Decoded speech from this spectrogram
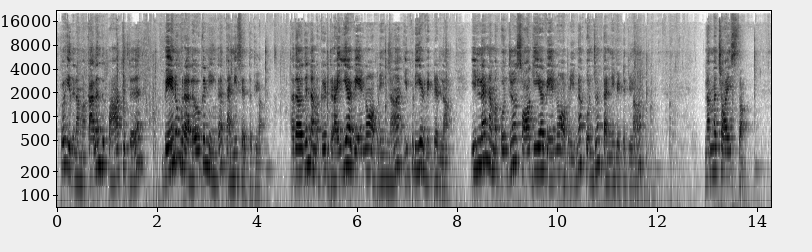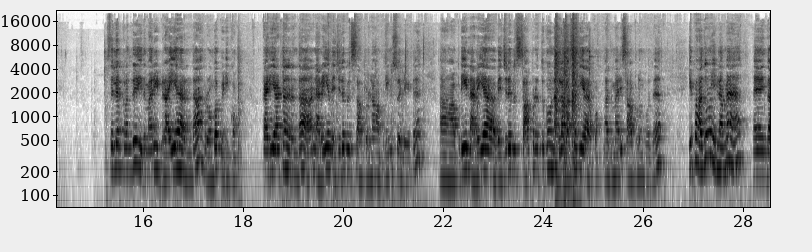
இப்போ இது நம்ம கலந்து பார்த்துட்டு வேணுங்கிற அளவுக்கு நீங்கள் தண்ணி சேர்த்துக்கலாம். அதாவது நமக்கு ட்ரையாக வேணும் அப்படின்னா இப்படியே விட்டுடலாம். இல்லை நம்ம கொஞ்சம் சாகியாக வேணும் அப்படின்னா கொஞ்சம் தண்ணி விட்டுக்கலாம். நம்ம சாய்ஸ் தான். சிலருக்கு வந்து இது மாதிரி ட்ரையாக இருந்தால் ரொம்ப பிடிக்கும். கறியாட்டம் இருந்தால் நிறைய வெஜிடபிள்ஸ் சாப்பிடலாம் அப்படின்னு சொல்லிட்டு அப்படியே நிறைய வெஜிடபிள்ஸ் சாப்பிட்றதுக்கும் நல்ல வசதியாக இருக்கும். அது மாதிரி சாப்பிடும்போது. இப்போ அதுவும் இல்லாமல் இந்த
